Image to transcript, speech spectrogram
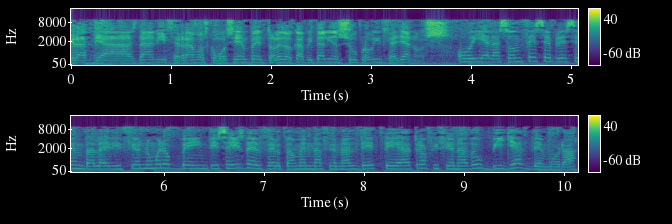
Gracias, Dani. Cerramos, como siempre, en Toledo Capital y en su provincia Llanos. Hoy a las 11 se presenta la edición número 26 del Certamen Nacional de Teatro Aficionado Villa de Mora.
